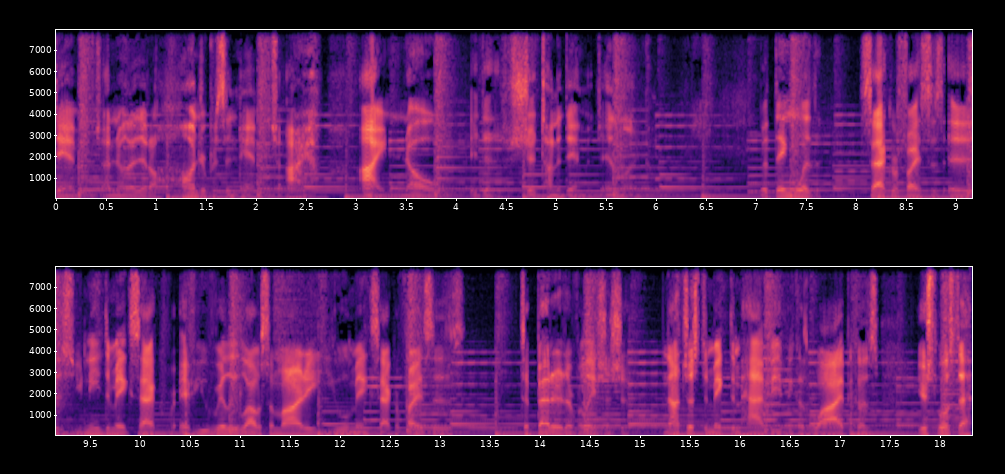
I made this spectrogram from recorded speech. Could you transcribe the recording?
damage. I know that did hundred percent damage. I, I know it did a shit ton of damage. And like, the thing with sacrifices is you need to make sac. If you really love somebody, you will make sacrifices to better the relationship, not just to make them happy. Because why? Because you're supposed to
